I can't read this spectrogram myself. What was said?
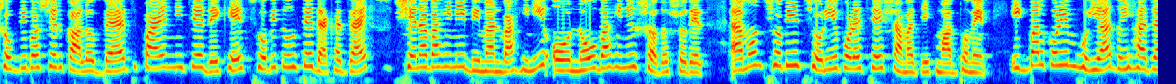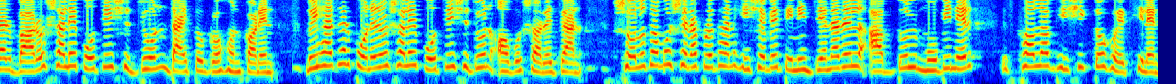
শোক দিবসের কালো ব্যাজ পায়ের নিচে রেখে ছবি তুলতে দেখা যায় সেনাবাহিনী, বিমান বাহিনী ও নৌবাহিনীর সদস্যদের। এমন ছবি ছড়িয়ে পড়েছে সামাজিক মাধ্যমে। ইকবাল করিম ভুইয়া দুই হাজার বারো সালে পঁচিশ জুন দায়িত্ব গ্রহণ করেন। দুই হাজার পনেরো সালের পঁচিশ জুন অবসরে যান। ষোলতম সেনাপ্রধান হিসেবে তিনি জেনারেল আব্দুল মুবিনের স্থলাভিষিক্ত হয়েছিলেন।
